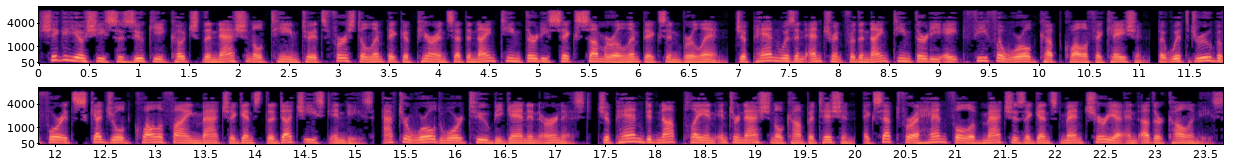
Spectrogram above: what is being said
Shigeyoshi Suzuki coached the national team to its first Olympic appearance at the 1936 Summer Olympics in Berlin. Japan was an entrant for the 1938 FIFA World Cup qualification, but withdrew before its scheduled qualifying match against the Dutch East Indies. After World War II began in earnest, Japan did not play in international competition, except for a handful of matches against Manchuria and other colonies.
